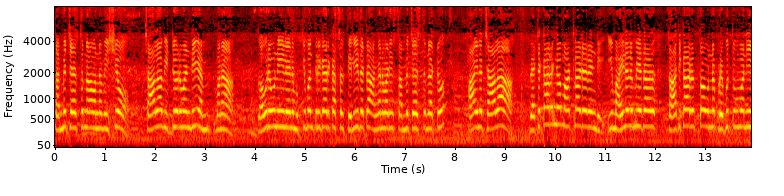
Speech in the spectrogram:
సమ్మె చేస్తున్నామన్న విషయం చాలా విడ్డూరం అండి. మన గౌరవనీయులైన ముఖ్యమంత్రి గారికి అసలు తెలియదట అంగన్వాడీ సమ్మె చేస్తున్నట్టు. ఆయన చాలా వెటకారంగా మాట్లాడారండి. ఈ మహిళల మీద సాధికారతతో ఉన్న ప్రభుత్వం అని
